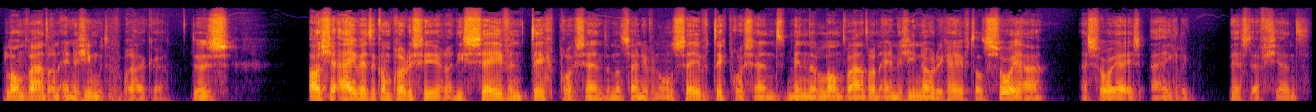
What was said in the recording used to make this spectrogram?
land, water en energie moeten verbruiken. Dus als je eiwitten kan produceren die 70%, en dat zijn die van ons, 70% minder land, water en energie nodig heeft dan soja, en soja is eigenlijk best efficiënt,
